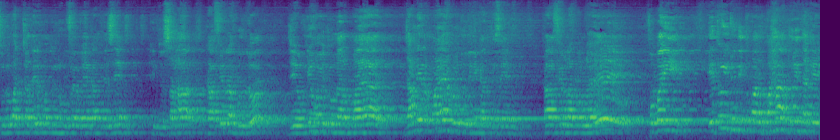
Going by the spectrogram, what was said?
ছোট বাচ্চাদের মতন হুফে বেয়ে কাঁদতেছেন। কিন্তু সাহা, কাফিররা বলল, যে উনি হয়তো ওনার মায়ার, জানের মায়া হয়তো তিনি কাঁদতেছেন। কাফিররা বলল, হে সবাই এতই যদি তোমার বাহাদুরি থাকে,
